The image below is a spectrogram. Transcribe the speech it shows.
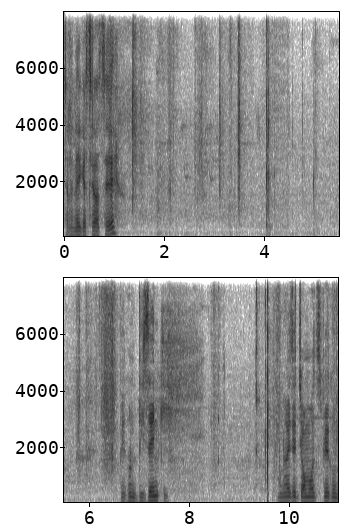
চলেন, এই গাছে আছে। বেগুন ডিজাইন কি? মনে হয় যে জমজ বেগুন।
